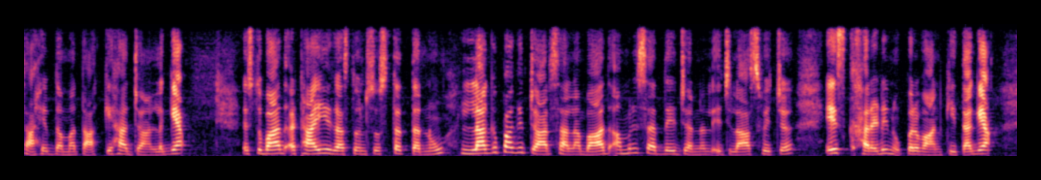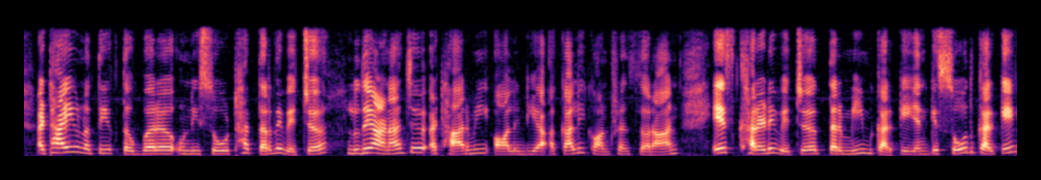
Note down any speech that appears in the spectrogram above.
ਸਾਹਿਬ ਦਾ ਮਤਾ ਕਿਹਾ ਜਾਣ ਲੱਗਿਆ। ਇਸ ਤੋਂ ਬਾਅਦ 28 ਅਗਸਤ 1977 ਨੂੰ ਲਗਭਗ 4 ਸਾਲਾਂ ਬਾਅਦ ਅੰਮ੍ਰਿਤਸਰ ਦੇ ਜਨਰਲ ਇਜਲਾਸ ਵਿੱਚ ਇਸ ਖਰੜੇ ਨੂੰ ਪ੍ਰਵਾਨ ਕੀਤਾ ਗਿਆ। 28 29 ਅਕਤੂਬਰ 1978 ਦੇ ਵਿੱਚ ਲੁਧਿਆਣਾ 'ਚ 18ਵੀਂ ਆਲ ਇੰਡੀਆ ਅਕਾਲੀ ਕਾਨਫਰੰਸ ਦੌਰਾਨ ਇਸ ਖਰੜੇ ਵਿੱਚ ਤਰਮੀਮ ਕਰਕੇ ਯਾਨੀ ਕਿ ਸੋਧ ਕਰਕੇ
